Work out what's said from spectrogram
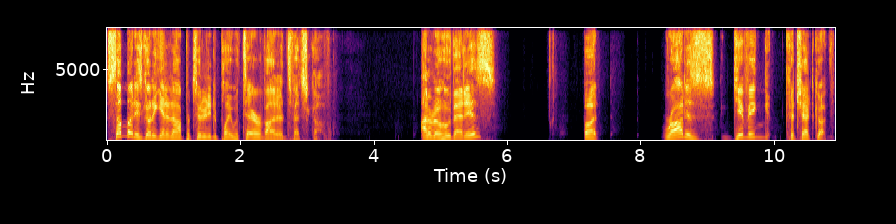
Somebody's going to get an opportunity to play with Teravainen and Svechnikov. I don't know who that is, but Rod is giving Kochetkov,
